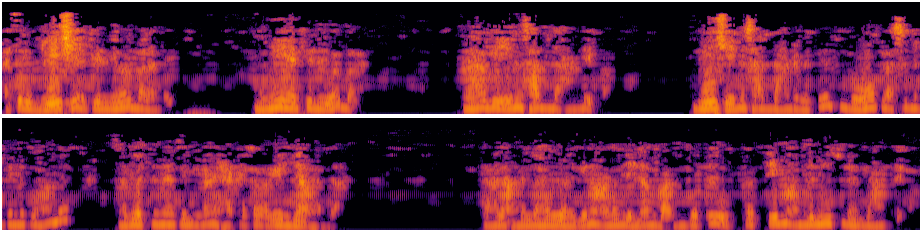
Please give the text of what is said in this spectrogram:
ඇතුළේ ද්වේෂය ඇති වෙන දේවල් බලන්න. මොහේ ඇති වෙන දේවල් බලන්න. රාගයේ එන සද්ද අහන්න එපා. ද්වේෂයේ එන සද්ද අහන්න බැහැ. බොහෝ ප්‍රශ්න දෙන්නකොහම සර්වඥාන්සේ නිකන් හැකක වගේ හිනාවදා. සාල ආනන්ද හමුදුරගෙන කියන ආනන්ද එනම් බලනකොට උත්පත්තියම අන්ධ මිනිස්සු දැන් ගහත් වෙනවා.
